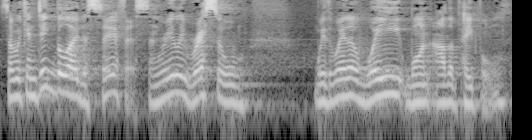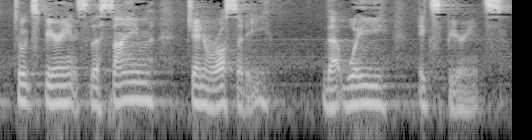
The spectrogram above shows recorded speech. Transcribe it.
So we can dig below the surface and really wrestle with whether we want other people to experience the same generosity that we experience.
